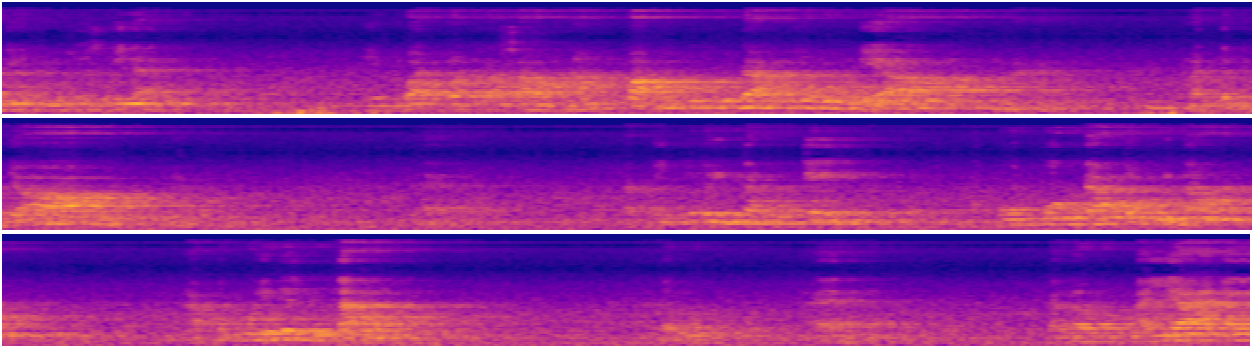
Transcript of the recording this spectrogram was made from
lebih usia 9. Dia buat ultrasound nampak muka budak tu dia mata pejam. Ya. Tapi itu hitam putih. Rupa budak tu pun tahu. Apa kulit dia pun tahu. Tahu. Eh. Kalau ayah dia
